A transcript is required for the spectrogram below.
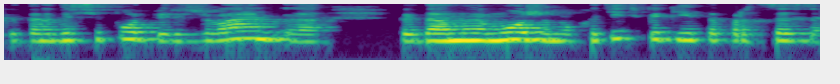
когда мы до сих пор переживаем, э, когда мы можем уходить в какие-то процессы,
